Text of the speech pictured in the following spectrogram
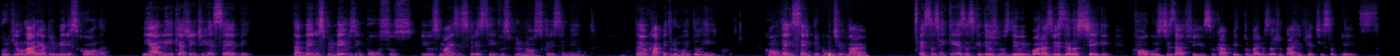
Porque o lar é a primeira escola e é ali que a gente recebe também os primeiros impulsos e os mais expressivos para o nosso crescimento. Então, é um capítulo muito rico. Convém sempre cultivar essas riquezas que Deus nos deu, embora às vezes elas cheguem com alguns desafios. O capítulo vai nos ajudar a refletir sobre isso.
